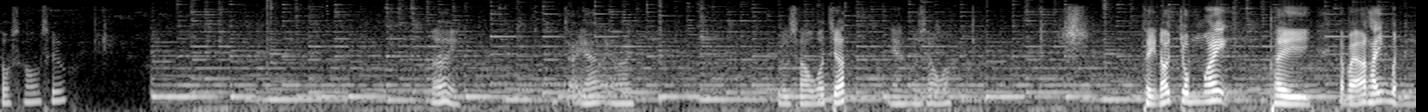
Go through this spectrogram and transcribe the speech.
Sâu sâu xíu. Ơi chạy ra em ơi? Đưa sâu quá chết nha đưa sâu quá. Thì nói chung ấy thì các bạn có thấy mình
